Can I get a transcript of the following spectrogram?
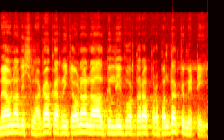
ਮੈਂ ਉਹਨਾਂ ਦੀ ਸ਼ਲਾਘਾ ਕਰਨੀ ਚਾਹੁੰਦਾ, ਨਾਲ ਦਿੱਲੀ ਗੁਰਦੁਆਰਾ ਪ੍ਰਬੰਧਕ ਕਮੇਟੀ।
